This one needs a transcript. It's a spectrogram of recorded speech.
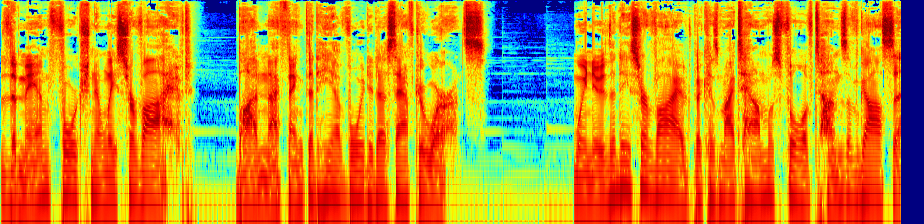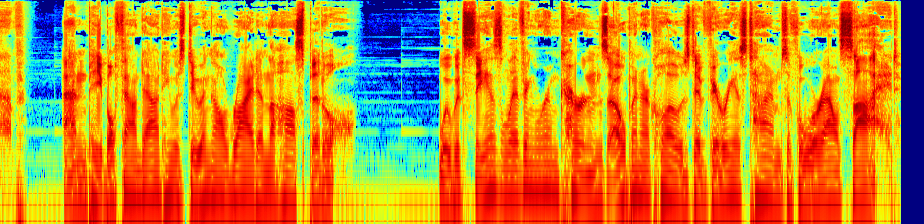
The man fortunately survived, but I think that he avoided us afterwards. We knew that he survived because my town was full of tons of gossip, and people found out he was doing alright in the hospital. We would see his living room curtains open or closed at various times if we were outside,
